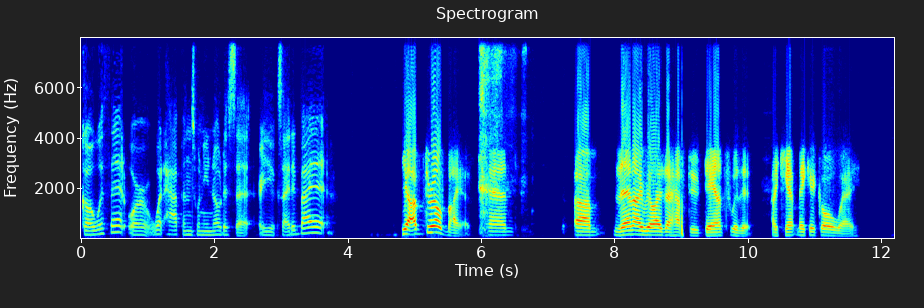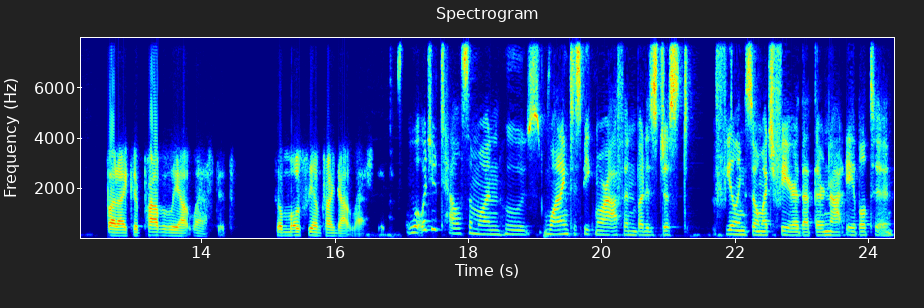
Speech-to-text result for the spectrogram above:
go with it or what happens when you notice it? Are you excited by it? yeah, I'm thrilled by it. And um, then I realize I have to dance with it. I can't make it go away, but I could probably outlast it. So mostly I'm trying to outlast it. What would you tell someone who's wanting to speak more often but is just feeling so much fear that they're not able to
